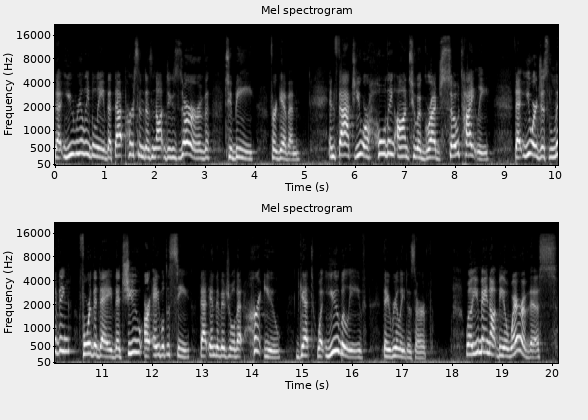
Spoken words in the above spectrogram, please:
that you really believe that that person does not deserve to be forgiven. In fact, you are holding on to a grudge so tightly that you are just living for the day that you are able to see that individual that hurt you get what you believe they really deserve. Well, you may not be aware of this,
